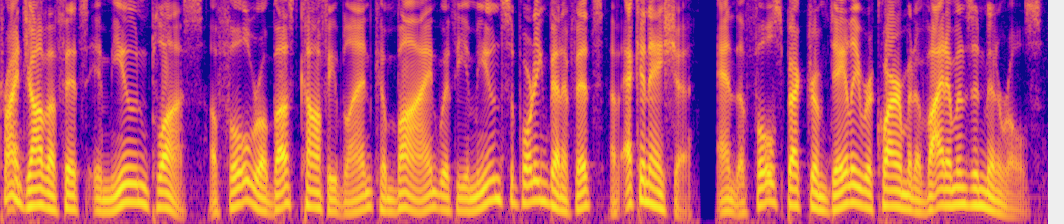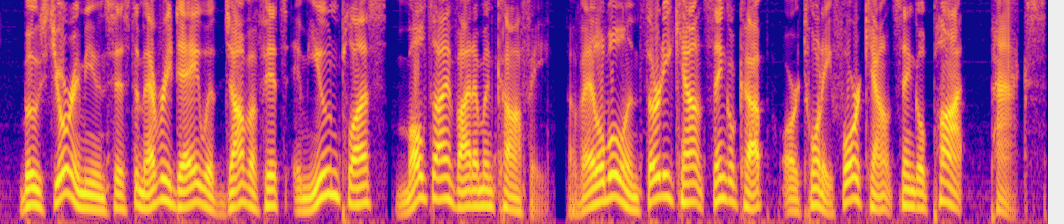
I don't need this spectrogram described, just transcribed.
Try JavaFit's Immune Plus, a full, robust coffee blend combined with the immune supporting benefits of echinacea and the full spectrum daily requirement of vitamins and minerals. Boost your immune system every day with JavaFit's Immune Plus multivitamin coffee. Available in 30 count single cup or 24 count single pot packs.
